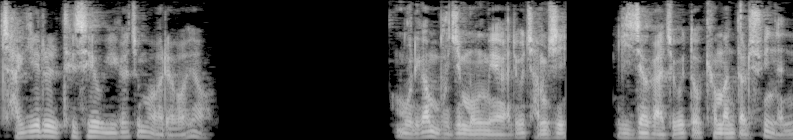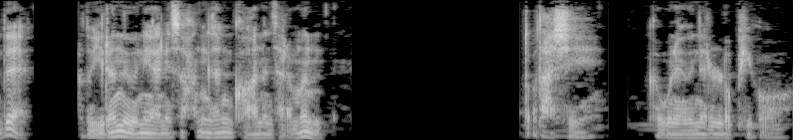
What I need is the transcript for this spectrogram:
자기를 드세우기가 좀 어려워요. 우리가 무지몽매해가지고 잠시 잊어가지고 또 교만 떨 수 있는데 그래도 이런 은혜 안에서 항상 거하는 사람은 또 다시 그분의 은혜를 높이고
